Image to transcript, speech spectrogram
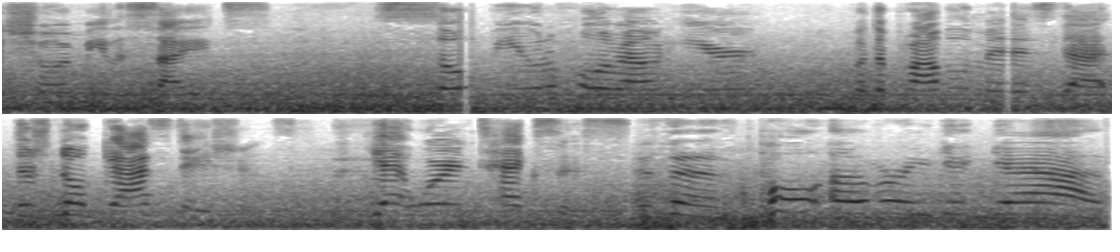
So Stephanie was showing me the sights. So beautiful around here. But the problem is that there's no gas stations. Yet we're in Texas. It says, pull over and get gas.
